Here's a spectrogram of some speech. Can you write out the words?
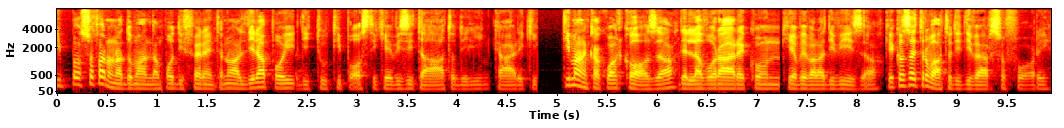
Ti posso fare una domanda un po' differente, no? Al di là poi di tutti i posti che hai visitato, degli incarichi. Ti manca qualcosa del lavorare con chi aveva la divisa? Che cosa hai trovato di diverso fuori?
